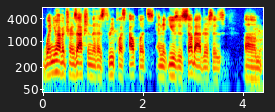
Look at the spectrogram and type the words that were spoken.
when you have a transaction that has three plus outputs and it uses sub addresses, um,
